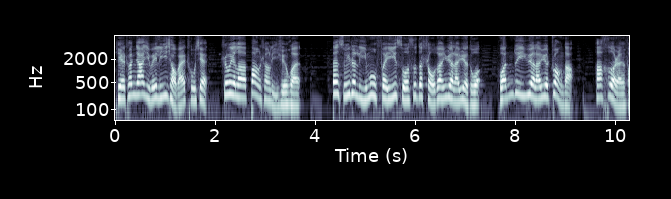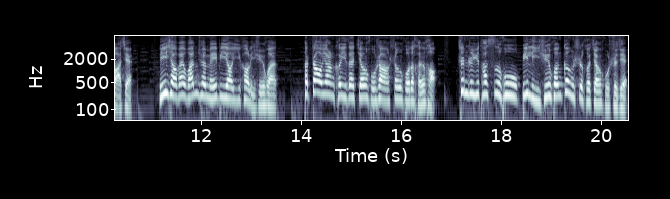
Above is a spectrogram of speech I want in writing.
铁船家以为李小白出现是为了傍上李寻欢，但随着李牧匪夷所思的手段越来越多，团队越来越壮大，他赫然发现李小白完全没必要依靠李寻欢，他照样可以在江湖上生活的很好，甚至于他似乎比李寻欢更适合江湖世界。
